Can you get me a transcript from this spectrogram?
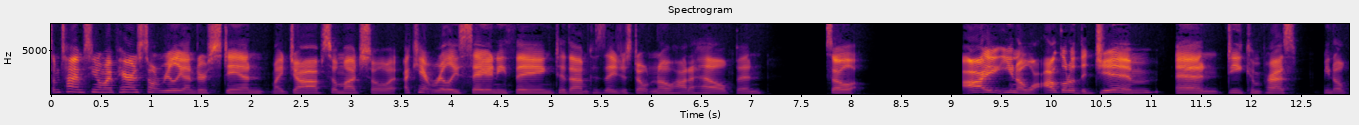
sometimes you know my parents don't really understand my job so much, so I can't really say anything to them because they just don't know how to help. And so I, you know, I'll go to the gym and decompress, you know,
